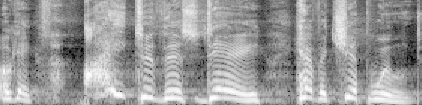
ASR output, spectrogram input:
Okay, I to this day have a chip wound.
